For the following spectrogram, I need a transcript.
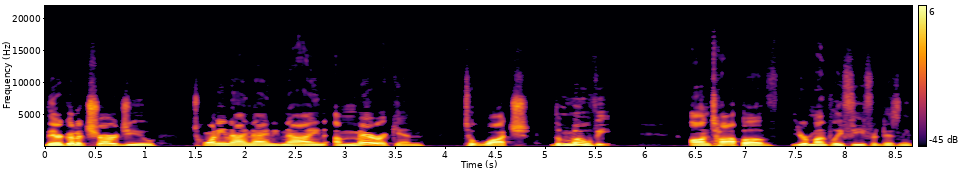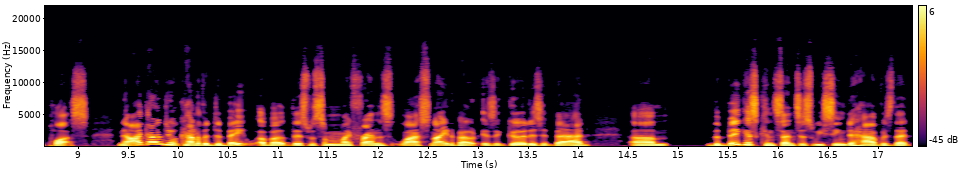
They're going to charge you $29.99 American to watch the movie on top of your monthly fee for Disney Plus. Now, I got into a kind of a debate about this with some of my friends last night about is it good, is it bad? Um, the biggest consensus we seem to have was that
